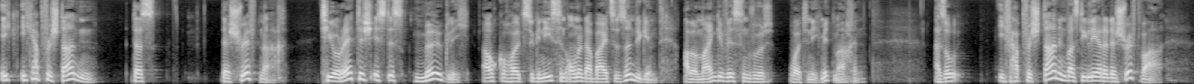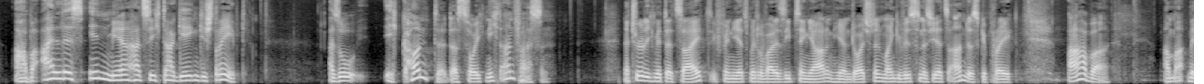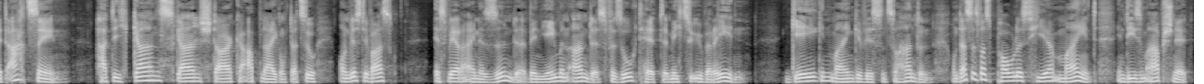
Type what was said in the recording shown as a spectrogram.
ich, ich habe verstanden, dass der Schrift nach, theoretisch ist es möglich, Alkohol zu genießen, ohne dabei zu sündigen. Aber mein Gewissen wollte nicht mitmachen. Also ich habe verstanden, was die Lehre der Schrift war. Aber alles in mir hat sich dagegen gestrebt. Also ich konnte das Zeug nicht anfassen. Natürlich mit der Zeit, ich bin jetzt mittlerweile 17 Jahre hier in Deutschland, mein Gewissen ist jetzt anders geprägt. Aber mit 18 hatte ich ganz, ganz starke Abneigung dazu. Und wisst ihr was? Es wäre eine Sünde, wenn jemand anders versucht hätte, mich zu überreden, gegen mein Gewissen zu handeln. Und das ist, was Paulus hier meint in diesem Abschnitt.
